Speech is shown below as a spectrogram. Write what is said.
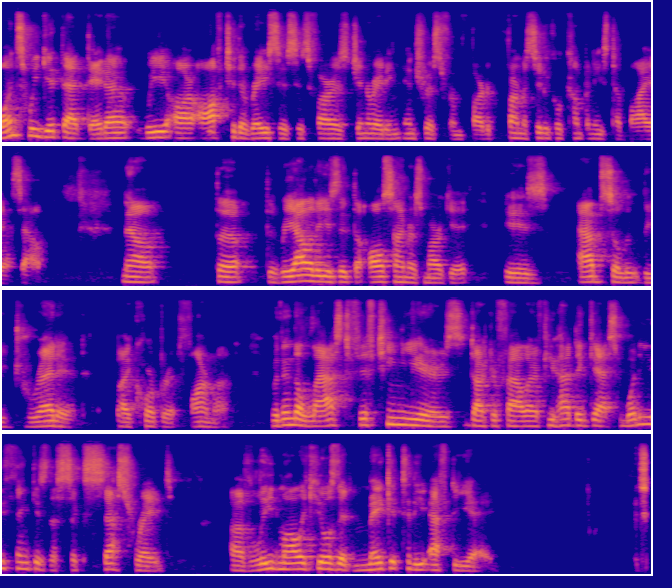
Once we get that data, we are off to the races as far as generating interest from phar- pharmaceutical companies to buy us out. Now, the, the reality is that the Alzheimer's market is absolutely dreaded by corporate pharma. Within the last 15 years, Dr. Fowler, if you had to guess, what do you think is the success rate of lead molecules that make it to the FDA? it's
